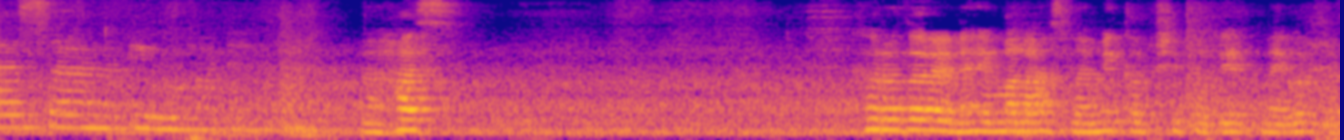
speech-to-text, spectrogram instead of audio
आज सांग टी व्ही हस खरं तर आहे ना हे मला असला मेकअप शिकवता येत नाही बरं का.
